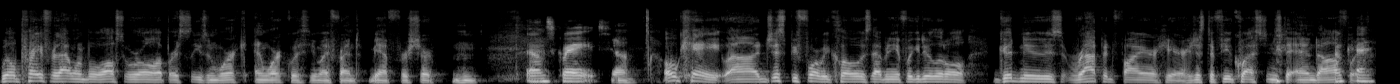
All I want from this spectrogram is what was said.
we'll pray for that one, but we'll also roll up our sleeves and work and work with you, my friend. Yeah, for sure. Mm-hmm. Sounds great. Yeah. Okay. Uh, just before we close, Ebonnie, if we could do a little good news rapid fire here, just a few questions to end off okay. with.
